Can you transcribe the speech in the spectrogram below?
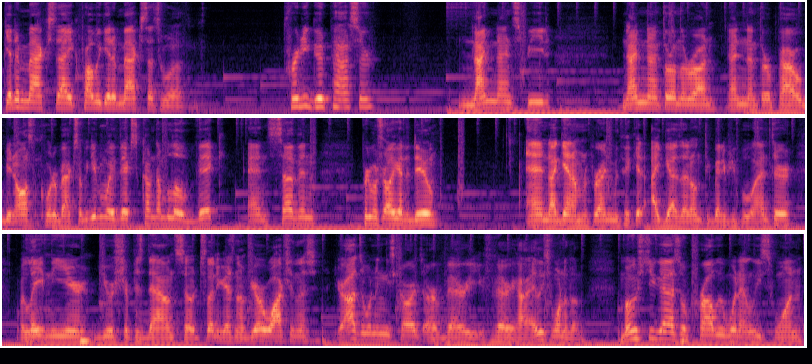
Get him maxed out. You could probably get him maxed out to a pretty good passer. 99 speed, 99 throw on the run, 99 throw power. Would be an awesome quarterback. So I'll be giving away Vick. So comment down below Vick and 7. Pretty much all you got to do. And again, I'm going to randomly pick it. I guys, I don't think many people will enter. We're late in the year. Viewership is down. So just letting you guys know, if you're watching this, your odds of winning these cards are very, very high. At least one of them. Most of you guys will probably win at least one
